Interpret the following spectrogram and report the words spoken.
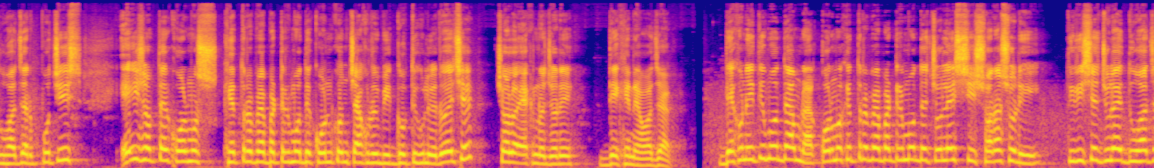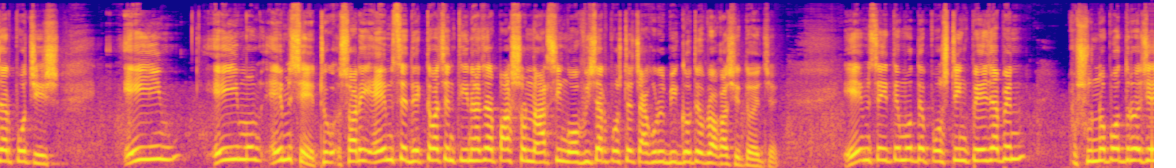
দু হাজার পঁচিশ। এই সপ্তাহের কর্মক্ষেত্র ব্যাপারটির মধ্যে কোন কোন চাকরির বিজ্ঞপ্তিগুলি রয়েছে, চলো এক নজরে দেখে নেওয়া যাক। দেখুন, ইতিমধ্যে আমরা কর্মক্ষেত্র ব্যাপারটির মধ্যে চলে এসেছি সরাসরি তিরিশে জুলাই দু হাজার পঁচিশ। এই এই এইমসে সরি এইমসে দেখতে পাচ্ছেন তিন হাজার পাঁচশো নার্সিং অফিসার পোস্টে চাকরির বিজ্ঞপ্তি প্রকাশিত হয়েছে। এইমসে ইতিমধ্যে পোস্টিং পেয়ে যাবেন। শূন্যপদ রয়েছে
